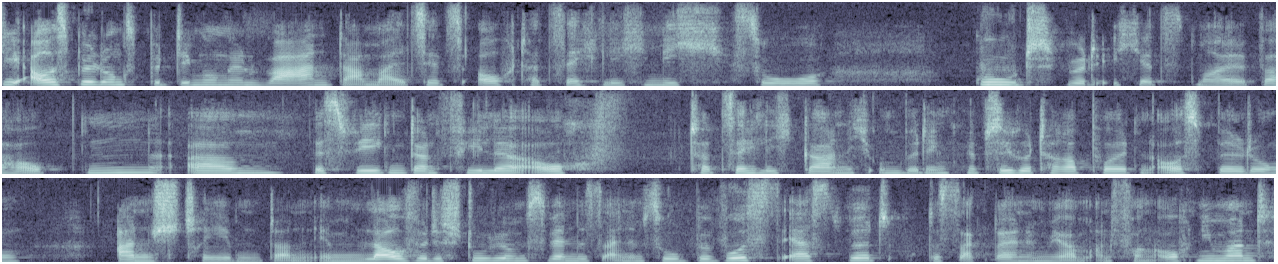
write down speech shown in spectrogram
die Ausbildungsbedingungen waren damals jetzt auch tatsächlich nicht so gut, würde ich jetzt mal behaupten. Ähm, weswegen dann viele auch tatsächlich gar nicht unbedingt eine Psychotherapeutenausbildung anstreben. Dann im Laufe des Studiums, wenn es einem so bewusst erst wird, das sagt einem ja am Anfang auch niemand,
